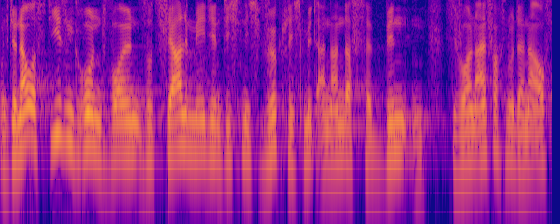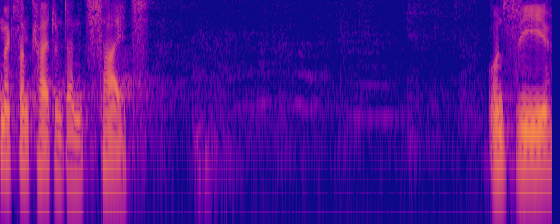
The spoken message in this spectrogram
Und genau aus diesem Grund wollen soziale Medien dich nicht wirklich miteinander verbinden. Sie wollen einfach nur deine Aufmerksamkeit und deine Zeit. Und sie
